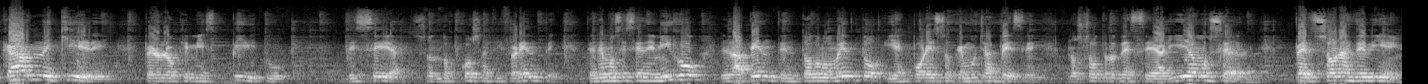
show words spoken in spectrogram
carne quiere, pero lo que mi espíritu desea. Son dos cosas diferentes. Tenemos ese enemigo latente en todo momento y es por eso que muchas veces nosotros desearíamos ser personas de bien,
